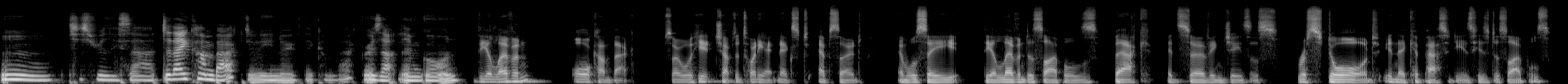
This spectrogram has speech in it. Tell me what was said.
Mm, it's just really sad. Do they come back? Do we know if they come back, or is that them gone? The 11 all come back. So we'll hit chapter 28 next episode and we'll see the 11 disciples back and serving Jesus, restored in their capacity as his disciples.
